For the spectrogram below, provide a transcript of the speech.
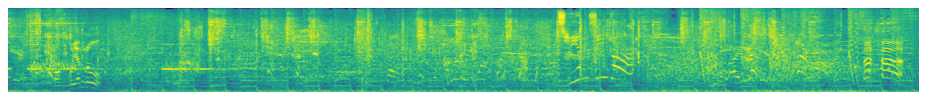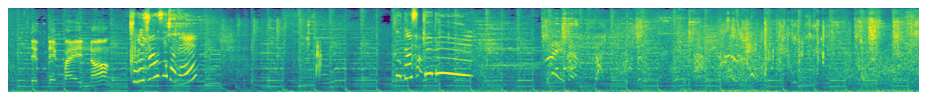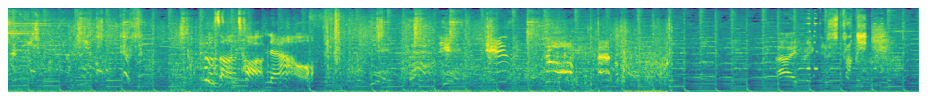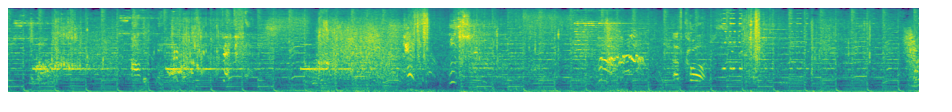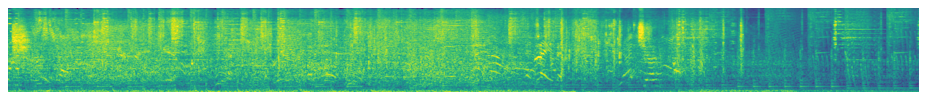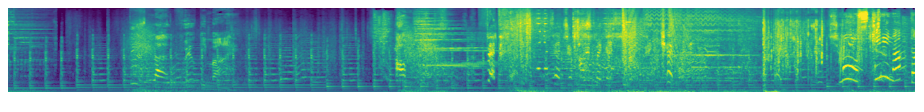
ตบกูยังลูกเด็กๆไปน้องคุณรู้สึกไหมคุณรู้สึก Who's on top now? I bring destruction. Of course. mine. Amen. Bethlehem. Let your us make a kick. もう好きになった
